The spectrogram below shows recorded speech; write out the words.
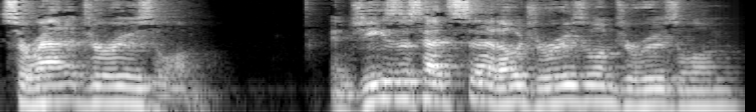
surrounded Jerusalem. And Jesus had said, Oh, Jerusalem, Jerusalem,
